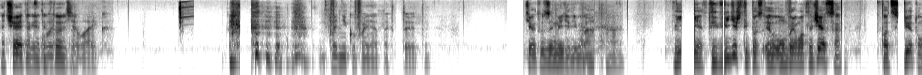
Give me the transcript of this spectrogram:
А че это, где-то вот кто это? лайк. По нику понятно, кто это. Тебя тут заметит. Ага. Нет, ты видишь, ты пос- э, он прям отличается по цвету.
